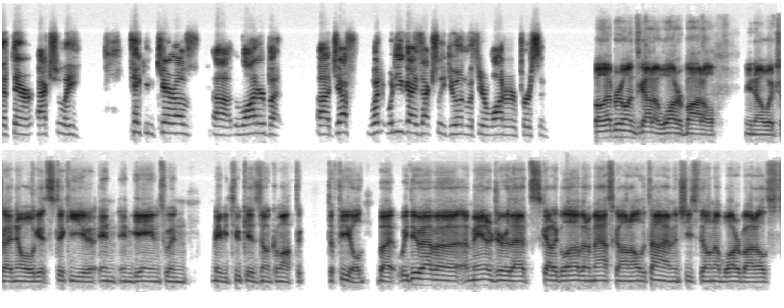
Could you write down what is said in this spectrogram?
that they're actually taking care of uh, the water. But uh, Jeff, what what are you guys actually doing with your water person? Well, everyone's got a water bottle, you know, which I know will get sticky in, in games when maybe two kids don't come off the, the field. But we do have a, a manager that's got a glove and a mask on all the time, and she's filling up water bottles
